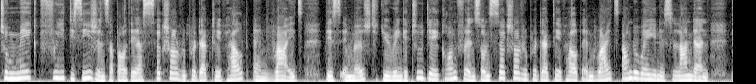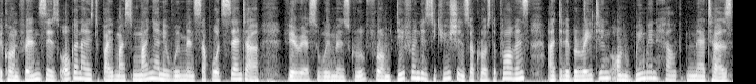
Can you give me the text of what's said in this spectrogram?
to make free decisions about their sexual reproductive health and rights. This emerged during a two-day conference on sexual reproductive health and rights underway in East London. The conference is organized by Masimanyane Women's Support Center. Various women's groups from different institutions across the province are deliberating on women health matters.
